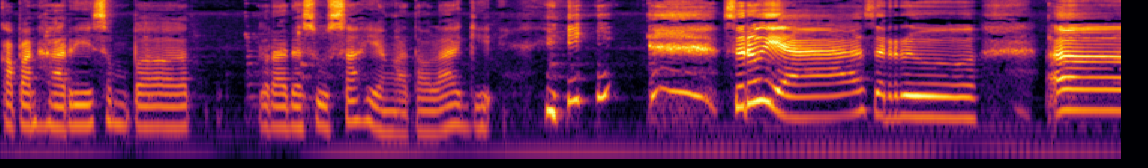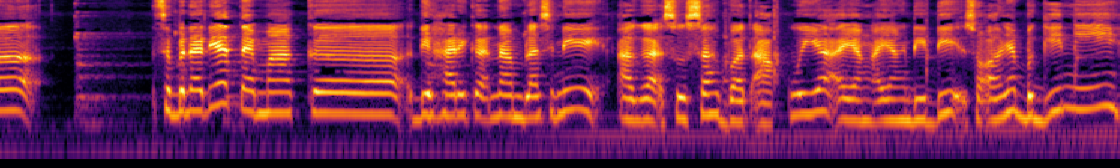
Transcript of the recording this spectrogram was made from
kapan hari sempat rada susah ya nggak tahu lagi. Seru ya seru. Uh, sebenarnya tema ke di hari ke-16 ini agak susah buat aku ya ayang-ayang Didi. Soalnya begini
